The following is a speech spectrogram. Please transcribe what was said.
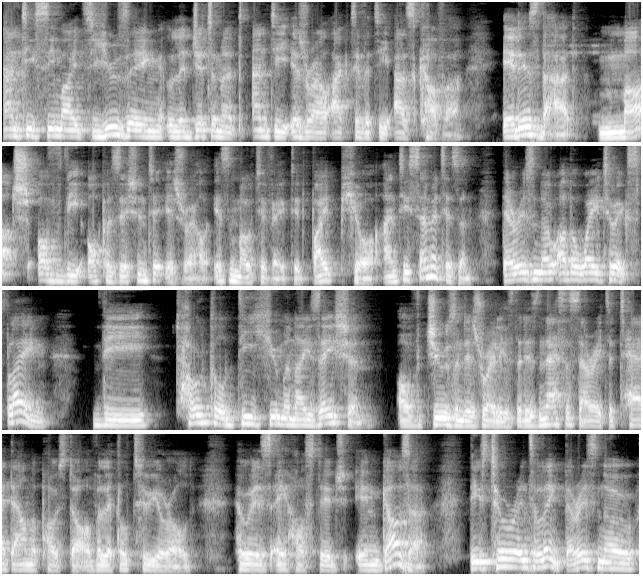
anti Semites using legitimate anti Israel activity as cover. It is that much of the opposition to Israel is motivated by pure anti Semitism. There is no other way to explain the total dehumanization of Jews and Israelis that is necessary to tear down the poster of a little two year old who is a hostage in Gaza. These two are interlinked. There is no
